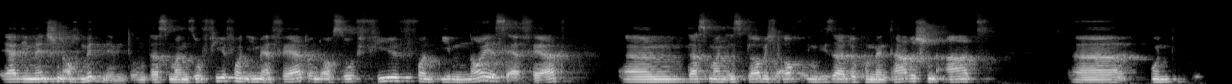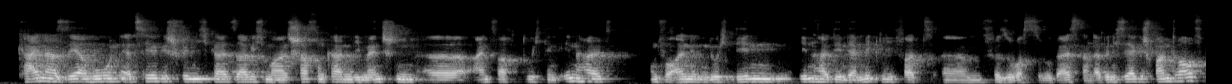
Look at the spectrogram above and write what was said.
er die Menschen auch mitnimmt und dass man so viel von ihm erfährt und auch so viel von ihm Neues erfährt, ähm, dass man es, glaube ich, auch in dieser dokumentarischen Art äh, und keiner sehr hohen Erzählgeschwindigkeit, sage ich mal, schaffen kann, die Menschen äh, einfach durch den Inhalt und vor allen Dingen durch den Inhalt, den der mitliefert, ähm, für sowas zu begeistern. Da bin ich sehr gespannt drauf,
